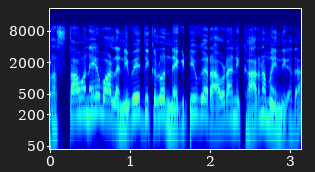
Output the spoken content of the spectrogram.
ప్రస్తావనే వాళ్ళ నివేదికలో నెగటివ్గా రావడానికి కారణమైంది గదా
